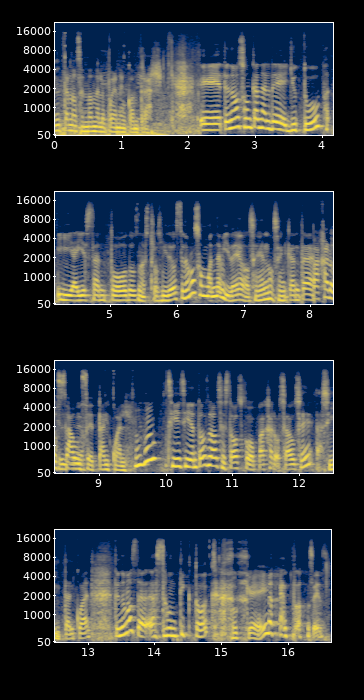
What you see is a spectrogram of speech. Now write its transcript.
Cuéntanos en dónde lo pueden encontrar. Eh, tenemos un canal de YouTube y ahí están todos nuestros videos. Tenemos un buen de videos, ¿eh? Nos encanta. Pájaro video. Sauce, tal cual. Sí, sí, en todos lados estamos como pájaro sauce, así tal cual. Tenemos ta- hasta un TikTok. Ok. Entonces,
